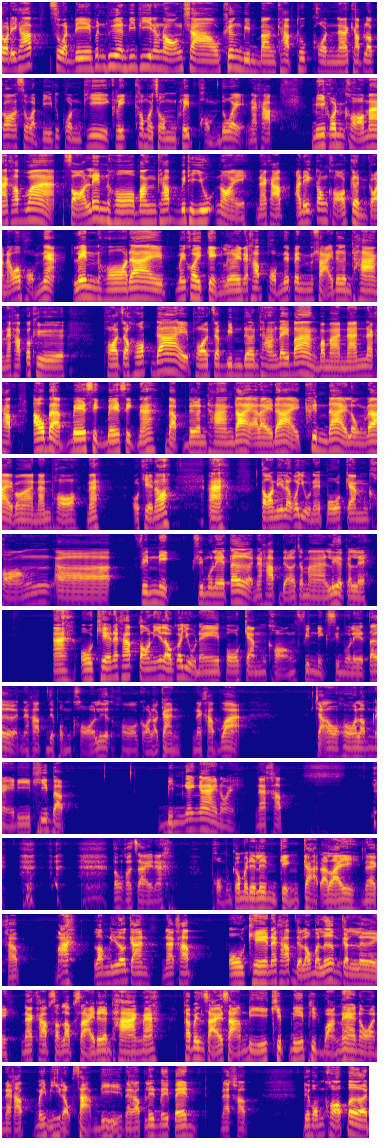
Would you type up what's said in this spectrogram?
สวัสดีครับ สวัสดีเพื่อนๆ พี่ๆ น้องๆ ชาวเครื่องบินบังคับทุกคนนะครับ แล้วก็สวัสดีทุกคนที่คลิกเข้ามาชมคลิปผมด้วยนะครับ มีคนขอมาครับว่าสอนเล่นฮอบังคับวิทยุหน่อยนะครับ อันนี้ต้องขอเกินก่อนนะว่าผมเนี่ยเล่นฮอได้ไม่ค่อยเก่งเลยนะครับ ผมเนี่ยเป็นสายเดินทางนะครับก็คือพอจะฮอปได้ พอจะบินเดินทางได้บ้างประมาณนั้นนะครับ เอาแบบเบสิกเบสิกนะ แบบเดินทางได้อะไรได้ ขึ้นได้ลงได้ประมาณนั้นพอนะ โอเคเนาะอะตอนนี้เราก็อยู่ในโปรแกรมของเอ่อ Phoenix Simulator นะครับ เดี๋ยวเราจะมาเลือกกันเลยอะโอเคนะครับ ตอนนี้เราก็อยู่ในโปรแกรมของ Phoenix Simulator นะครับ เดี๋ยวผมขอเลือกฮอก่อนแล้วกันนะครับว่าจะเอาฮอลำไหนดีที่แบบบินง่ายๆหน่อยนะครับ ต้องเข้าใจนะ ผมก็ไม่ได้เล่นเก่งกาดอะไรนะครับ มาลำนี้แล้วกันนะครับ โอเคนะครับ เดี๋ยวเรามาเริ่มกันเลยนะครับสำหรับสายเดินทางนะ ถ้าเป็นสาย 3D คลิปนี้ผิดหวังแน่นอนนะครับ ไม่มีหรอก 3D นะครับเล่นไม่เป็นนะครับ เดี๋ยวผมขอเปิด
